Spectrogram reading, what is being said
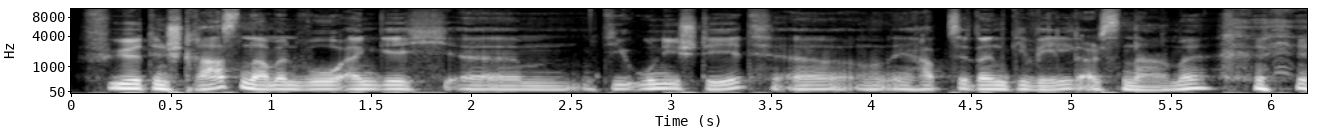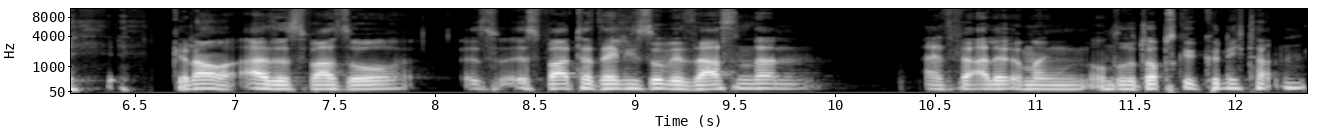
für den Straßennamen, wo eigentlich ähm, die Uni steht. Äh, ihr habt sie dann gewählt als Name. genau, also es war so, es, es war tatsächlich so, wir saßen dann als wir alle irgendwann unsere Jobs gekündigt hatten,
